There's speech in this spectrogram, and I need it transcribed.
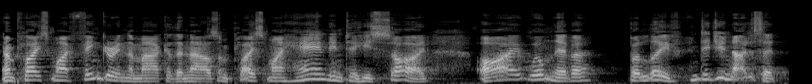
and place my finger in the mark of the nails, and place my hand into his side, I will never believe. And did you notice that?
